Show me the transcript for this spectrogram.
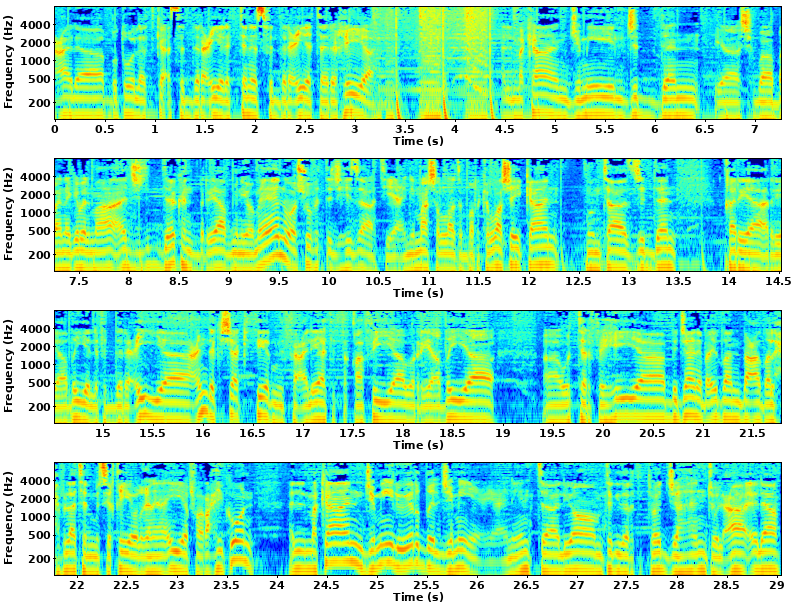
على بطولة كأس الدرعية للتنس في الدرعية التاريخية. المكان جميل جدا يا شباب. أنا قبل ما أجي جدة كنت بالرياض من يومين وأشوف التجهيزات يعني ما شاء الله تبارك الله. شيء كان ممتاز جدا. القرية الرياضية اللي في الدرعية. عندك أشياء كثير من الفعاليات الثقافية والرياضية. والترفيهية بجانب أيضا بعض الحفلات الموسيقية والغنائية فراح يكون المكان جميل ويرضي الجميع. يعني أنت اليوم تقدر تتوجه أنت والعائلة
